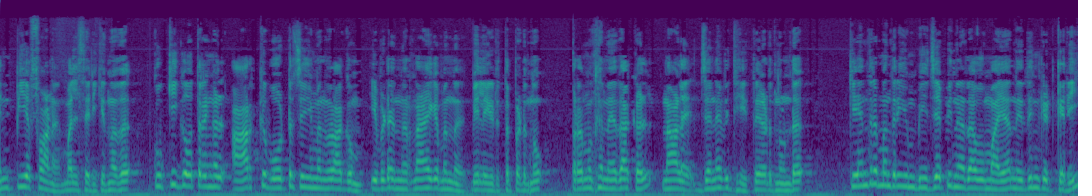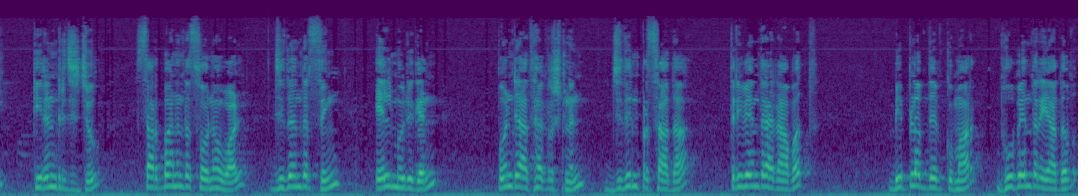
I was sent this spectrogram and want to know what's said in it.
എൻ പി എഫ് ആണ് മത്സരിക്കുന്നത്. കുക്കി ഗോത്രങ്ങൾ ആർക്ക് വോട്ട് ചെയ്യുമെന്നതാകും ഇവിടെ നിർണായകമെന്ന് വിലയിരുത്തപ്പെടുന്നു. പ്രമുഖ നേതാക്കൾ നാളെ ജനവിധി തേടുന്നുണ്ട്. കേന്ദ്രമന്ത്രിയും ബി ജെ പി നേതാവുമായ നിതിൻ ഗഡ്കരി കിരൺ റിജിജു സർബാനന്ദ സോനോവാൾ ജിതേന്ദർ സിംഗ് എൽ മുരുകൻ പൊൻ രാധാകൃഷ്ണൻ ജിതിൻ പ്രസാദ ത്രിവേന്ദ്ര റാവത്ത് ബിപ്ലബ് ദേവ്കുമാർ ഭൂപേന്ദ്ര യാദവ്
